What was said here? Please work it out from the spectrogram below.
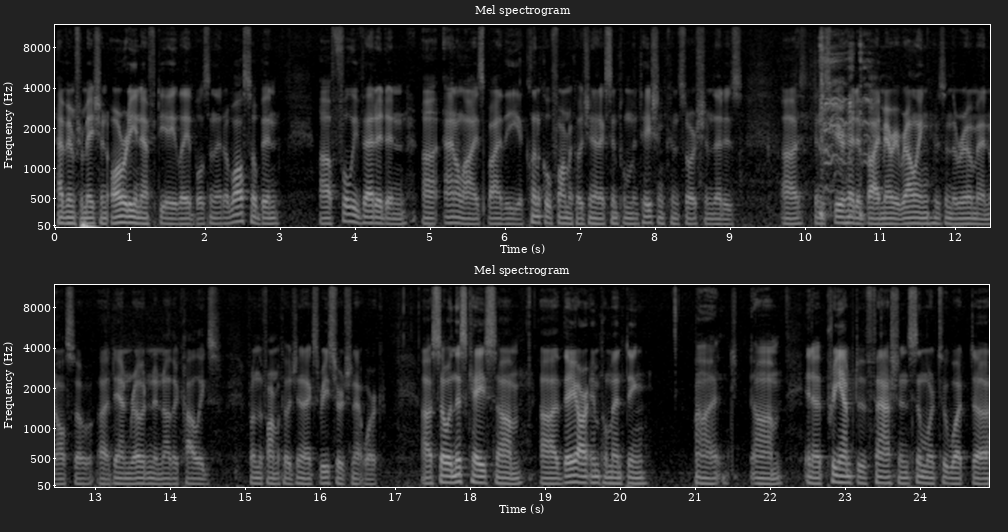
have information already in FDA labels and that have also been uh, fully vetted and uh, analyzed by the Clinical Pharmacogenetics Implementation Consortium that has uh, been spearheaded by Mary Relling, who's in the room, and also uh, Dan Roden and other colleagues from the Pharmacogenetics Research Network. Uh, so in this case, um, they are implementing um, in a preemptive fashion, similar to what uh,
